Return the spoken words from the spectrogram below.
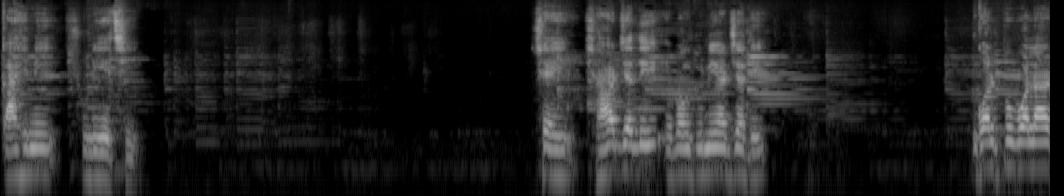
কাহিনী শুনিয়েছি। সেই শাহজাদি এবং দুনিয়ার জাদি গল্প বলার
